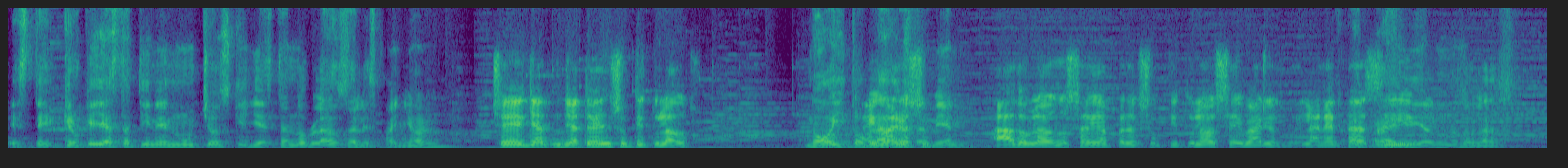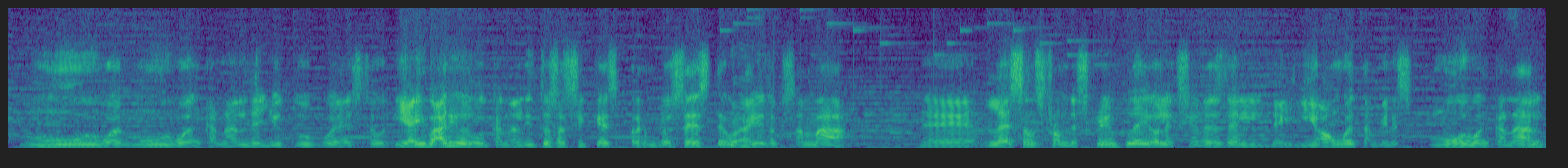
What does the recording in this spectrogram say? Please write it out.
Este, creo que ya hasta tienen muchos que ya están doblados al español. Sí, ya, ya te ven subtitulados. No, y doblados también. Ah, doblados no sabía, pero subtitulados sí hay varios, güey. La neta, por ahí sí. vi algunos doblados. muy buen, muy buen canal de YouTube, güey, este, güey. Y hay varios, güey, canalitos así que es, por ejemplo, es este, güey. Mm. Hay otro que se llama eh, Lessons from the Screenplay o Lecciones del, del guion, güey. También es muy buen canal.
